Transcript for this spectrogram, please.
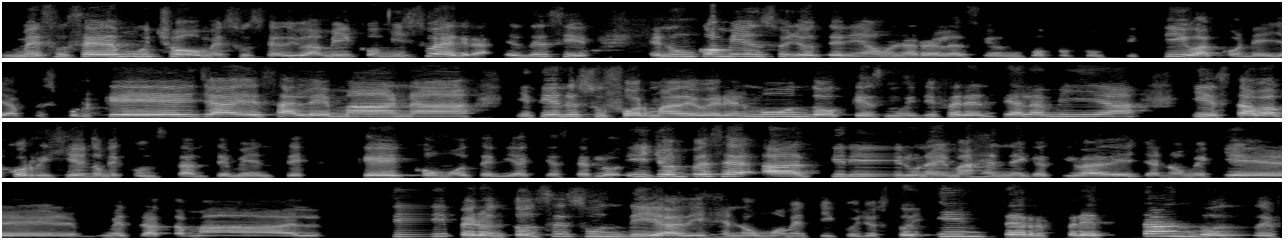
me sucede mucho o me sucedió a mí con mi suegra. Es decir, en un comienzo yo tenía una relación un poco conflictiva con ella, pues porque ella es alemana y tiene su forma de ver el mundo, que es muy diferente a la mía, y estaba corrigiéndome constantemente que cómo tenía que hacerlo. Y yo empecé a adquirir una imagen negativa de ella, no me quiere, me trata mal, Sí, pero entonces un día dije, no, un momentico, yo estoy interpretando de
